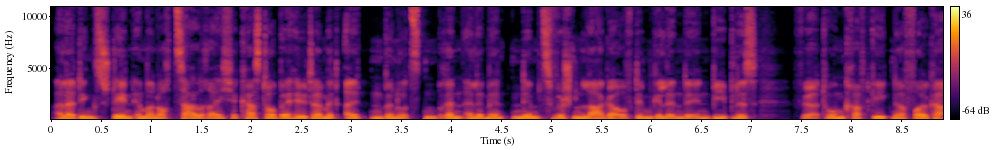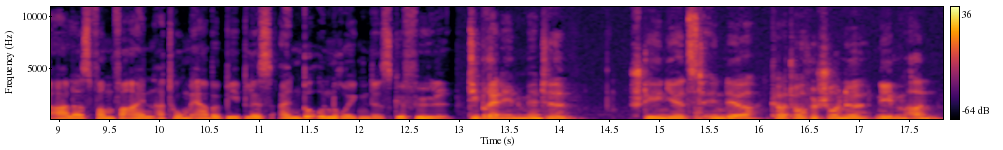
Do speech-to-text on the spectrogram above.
Allerdings stehen immer noch zahlreiche Castorbehälter mit alten benutzten Brennelementen im Zwischenlager auf dem Gelände in Biblis. Für Atomkraftgegner Volker Ahlers vom Verein Atomerbe Biblis ein beunruhigendes Gefühl. Die Brennelemente stehen jetzt in der Kartoffelscheune nebenan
